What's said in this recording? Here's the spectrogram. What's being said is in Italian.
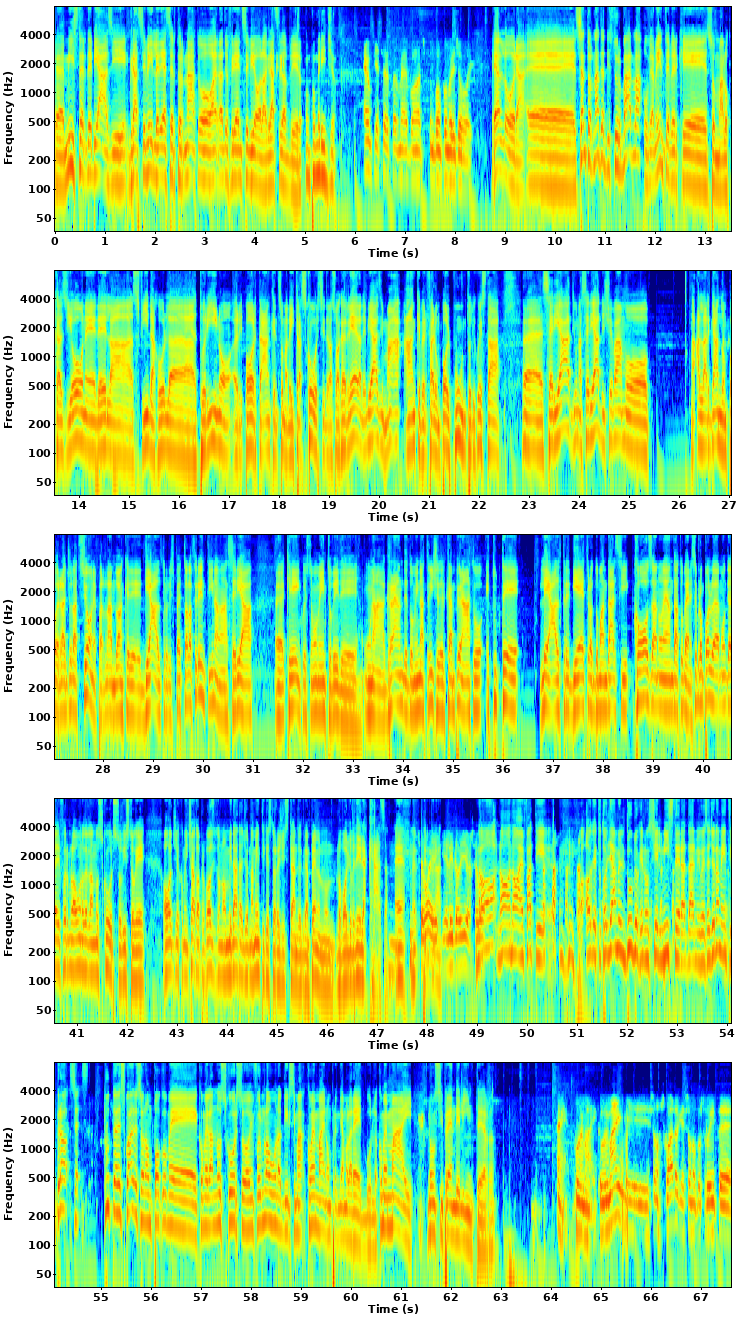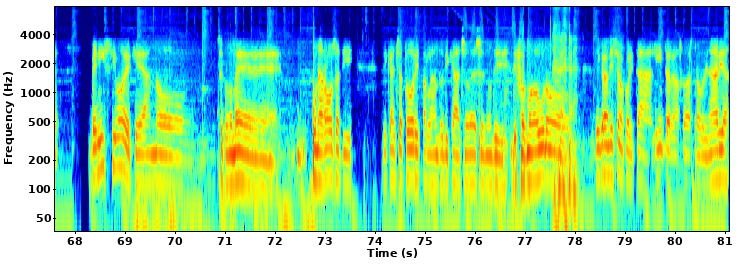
Eh, Mister De Biasi, grazie mille di essere tornato a Radio Firenze Viola, grazie davvero. Buon pomeriggio. È un piacere per me, buon, buon pomeriggio a voi. E allora, eh, siamo tornati a disturbarla, ovviamente perché insomma, l'occasione della sfida col uh, Torino riporta anche insomma, dei trascorsi della sua carriera, De Biasi, ma anche per fare un po' il punto di questa eh, Serie A, di una Serie A, dicevamo allargando un po' il raggio d'azione, parlando anche di altro rispetto alla Fiorentina, una Serie A eh, che in questo momento vede una grande dominatrice del campionato e tutte le altre dietro a domandarsi cosa non è andato bene. Sembra un po' il mondiale di Formula 1 dell'anno scorso, visto che oggi è cominciato. A proposito, non mi date aggiornamenti che sto registrando il Gran Premio, non lo voglio vedere a casa. Mm. Eh? Se vuoi, glieli do io. no, vuoi. no, no, infatti ho detto togliamo il dubbio che non sia il mister a darmi questi aggiornamenti, però se, tutte le squadre sono un po' come, come, l'anno scorso in Formula 1 a dirsi ma come mai non prendiamo la Red Bull? Come mai non si prende l'Inter? Eh, come mai? Come mai sono squadre che sono costruite benissimo e che hanno, secondo me, una rosa di, di calciatori, parlando di calcio adesso e non di, di Formula 1, di grandissima qualità. L'Inter è una squadra straordinaria,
